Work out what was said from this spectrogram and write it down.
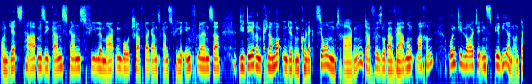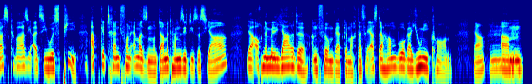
Und jetzt haben sie ganz, ganz viele Markenbotschafter, ganz, ganz viele Influencer, die deren Klamotten, deren Kollektionen tragen, dafür sogar Werbung machen und die Leute inspirieren. Und das quasi als USP, abgetrennt von Amazon. Und damit haben sie dieses Jahr ja auch eine Milliarde an Firmenwert gemacht. Das erste Hamburger Unicorn. Ja, ähm,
